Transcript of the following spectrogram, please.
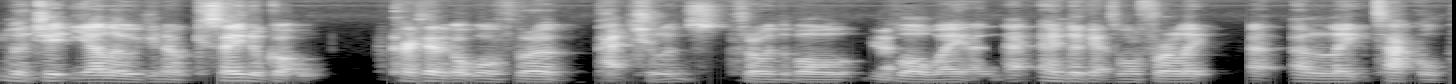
legit yellows. You know, Caicedo got Caicedo got one for petulance, throwing the ball Yeah. away, and Ender gets one for a late a, a late tackle.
